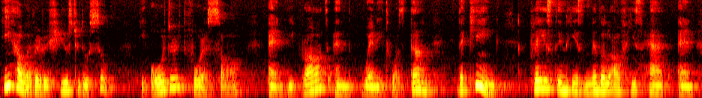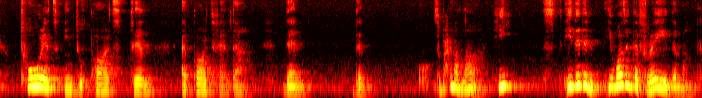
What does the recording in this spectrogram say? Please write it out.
He, however, refused to do so. He ordered for a saw, and he brought, and when it was done, the king placed in his middle of his head and tore it into parts till a part fell down. Then the subhanallah, he he didn't he wasn't afraid the monk.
